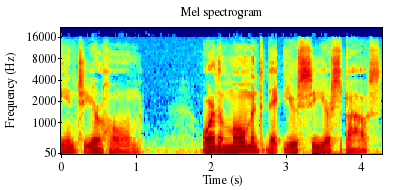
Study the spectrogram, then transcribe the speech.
into your home? or the moment that you see your spouse,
